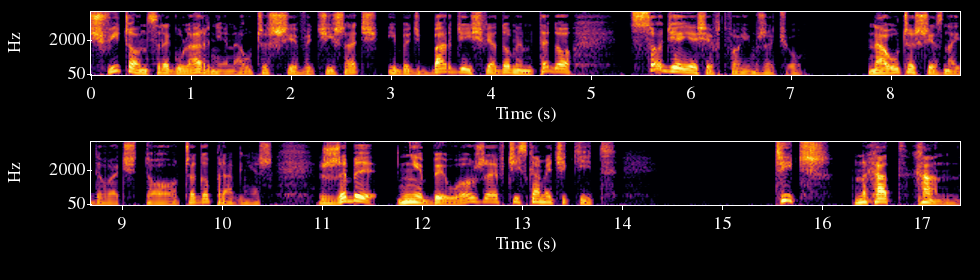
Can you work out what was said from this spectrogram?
Ćwicząc regularnie, nauczysz się wyciszać i być bardziej świadomym tego, co dzieje się w Twoim życiu. Nauczysz się znajdować to, czego pragniesz, żeby nie było, że wciskamy ci kit. Teach Nhat Han,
